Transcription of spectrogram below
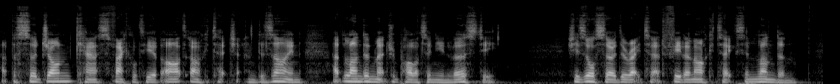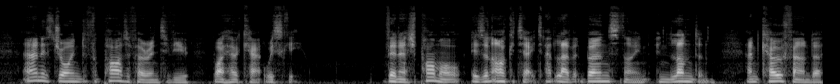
at the Sir John Cass Faculty of Art, Architecture and Design at London Metropolitan University. She's also a director at Phelan Architects in London. Anne is joined for part of her interview by her cat Whisky. Vinesh Pomal is an architect at Levitt Bernstein in London and co founder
